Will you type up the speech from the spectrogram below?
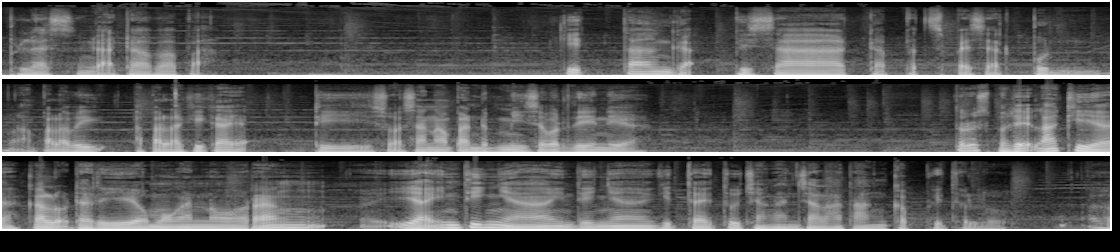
belas nggak ada apa-apa. Kita nggak bisa dapat speser pun. Apalagi apalagi kayak di suasana pandemi seperti ini ya. Terus balik lagi ya, kalau dari omongan orang, ya intinya intinya kita itu jangan salah tangkep gitu loh. E,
